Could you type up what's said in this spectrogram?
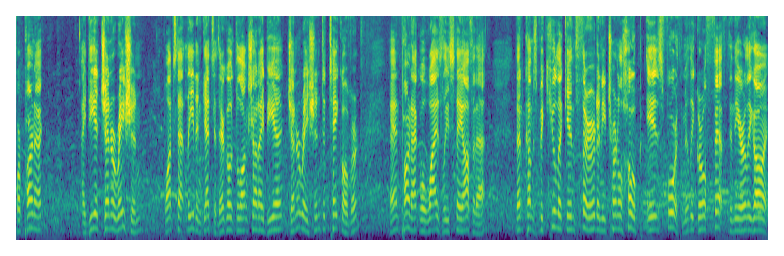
for Parnac. Idea Generation wants that lead and gets it. There goes the long shot Idea Generation to take over. And Parnac will wisely stay off of that. Then comes McCulloch in third, and Eternal Hope is fourth. Millie Girl fifth in the early going.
